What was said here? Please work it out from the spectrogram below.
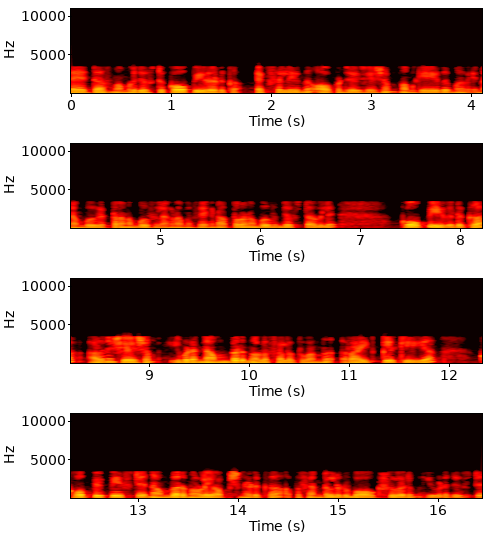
ഡേറ്റാസ് നമ്മൾ ജസ്റ്റ് കോപ്പി ചെയ്തെടുക്കുക. എക്സലിൽ നിന്ന് ഓപ്പൺ ചെയ്ത ശേഷം നമുക്ക് ഏത് നമ്പേഴ്സ് എത്ര നമ്പേഴ്സിലാണ് മെസ്സേജ് അയക്കേണ്ടത്? അത്ര നമ്പേഴ്സ് ജസ്റ്റ് അതിൽ കോപ്പി ചെയ്തെടുക്കുക. അതിനുശേഷം ഇവിടെ നമ്പർ എന്നുള്ള സ്ഥലത്ത് വന്ന് റൈറ്റ് ക്ലിക്ക് ചെയ്യുക. കോപ്പി പേസ്റ്റ് നമ്പർ എന്നുള്ള ഓപ്ഷൻ എടുക്കുക. അപ്പോൾ സെൻട്രൽ ഒരു ബോക്സ് വരും. ഇവിടെ ജസ്റ്റ്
